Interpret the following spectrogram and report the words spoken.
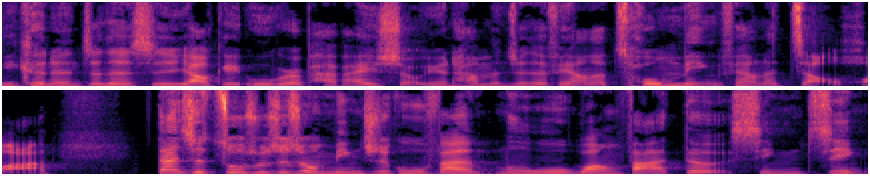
你可能真的是要给 Uber 拍拍手，因为他们真的非常的聪明，非常的狡猾。但是做出这种明知故犯、目无王法的行径，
